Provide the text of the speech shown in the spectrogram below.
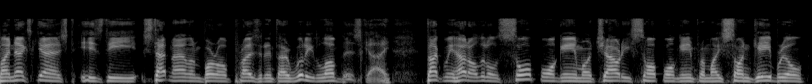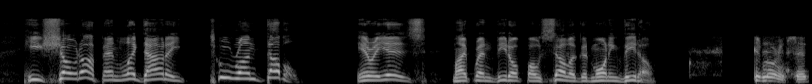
My next guest is the Staten Island Borough President. I really love this guy. In fact, we had a little softball game, or charity softball game for my son Gabriel. He showed up and legged out a two run double. Here he is, my friend Vito Fossella. Good morning, Vito. Good morning, Sid.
